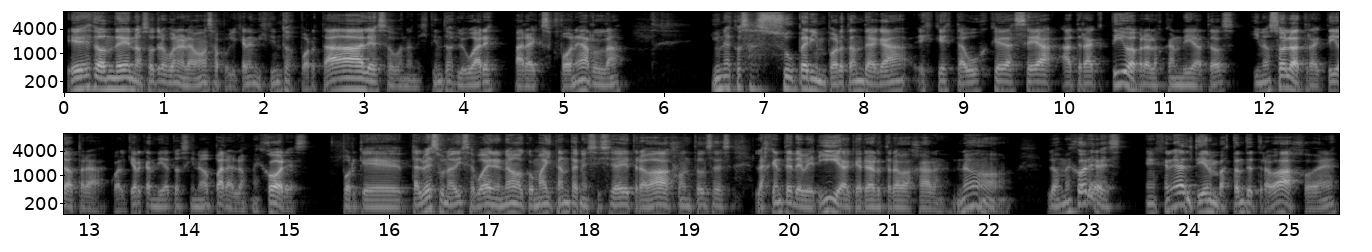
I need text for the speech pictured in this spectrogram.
Es donde nosotros, bueno, la vamos a publicar en distintos portales o, bueno, en distintos lugares para exponerla y una cosa súper importante acá es que esta búsqueda sea atractiva para los candidatos y no solo atractiva para cualquier candidato, sino para los mejores. Porque tal vez uno dice, bueno, no, como hay tanta necesidad de trabajo, entonces la gente debería querer trabajar. No, los mejores en general tienen bastante trabajo. ¿eh?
